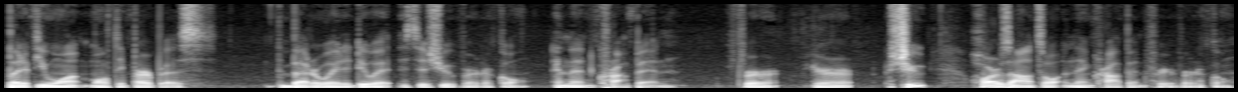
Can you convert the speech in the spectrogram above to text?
But if you want multi purpose, the better way to do it is to shoot vertical and then crop in for your shoot horizontal and then crop in for your vertical.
